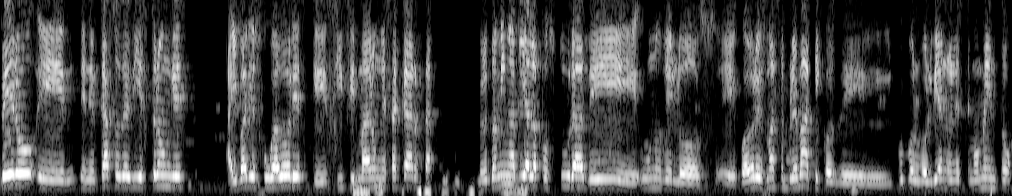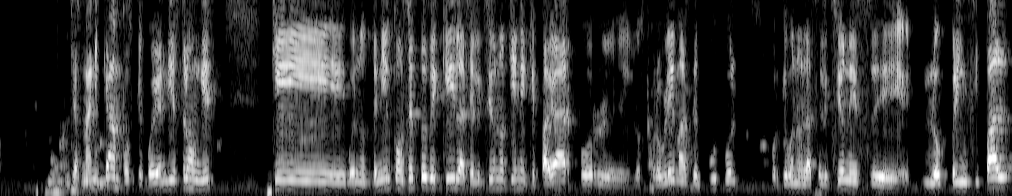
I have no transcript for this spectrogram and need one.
Pero en el caso de Die Strongest hay varios jugadores que sí firmaron esa carta, pero también había la postura de uno de los jugadores más emblemáticos del fútbol boliviano en este momento, Yasmani Campos, que juega en Die Strongest, que bueno, tenía el concepto de que la selección no tiene que pagar por eh, los problemas del fútbol, porque bueno, la selección es eh, lo principal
